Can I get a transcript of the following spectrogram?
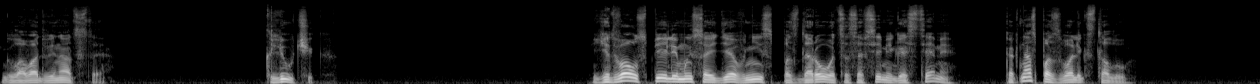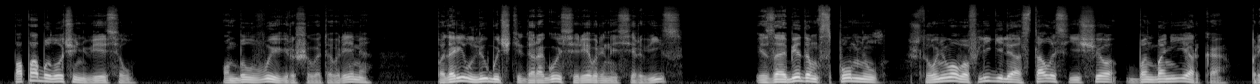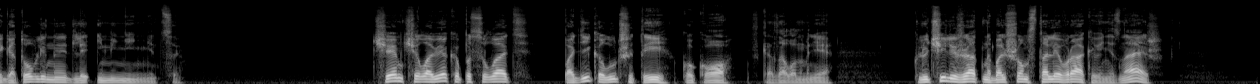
Глава 12. Ключик. Едва успели мы, сойдя вниз, поздороваться со всеми гостями, как нас позвали к столу. Папа был очень весел. Он был в выигрыше в это время, подарил Любочке дорогой серебряный сервиз и за обедом вспомнил, что у него во флигеле осталась еще бонбоньерка, приготовленная для именинницы. «Чем человека посылать, поди-ка лучше ты, Коко», — сказал он мне. «Ключи лежат на большом столе в раковине, знаешь?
